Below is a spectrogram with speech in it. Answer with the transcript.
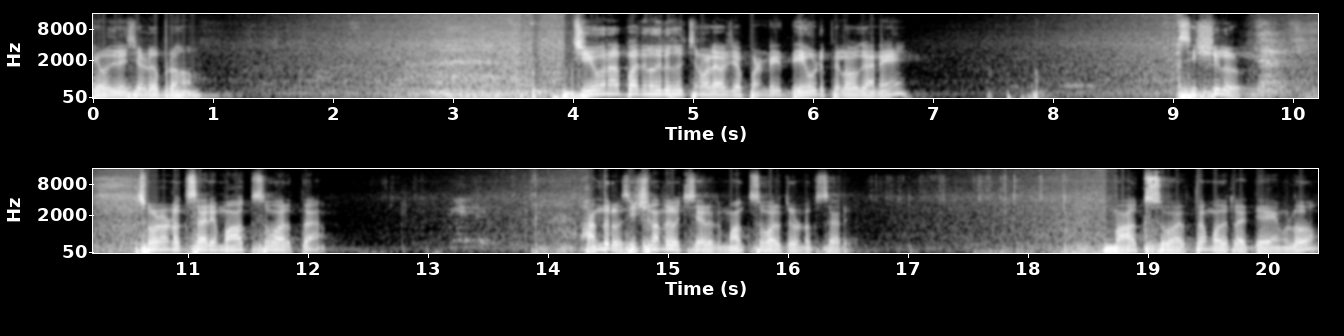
ఏ వదిలేశాడు అబ్రహం? జీవనోపాధిని వదిలేసి వచ్చిన వాళ్ళు ఎవరు చెప్పండి? దేవుడు పిలవగానే శిష్యులు. చూడండి ఒకసారి మార్క్స్ వార్త. అందరూ శిష్యులందరూ వచ్చారు. మార్క్స్ వార్త చూడండి ఒకసారి. మార్క్స్ వార్త మొదటి అధ్యాయంలో.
